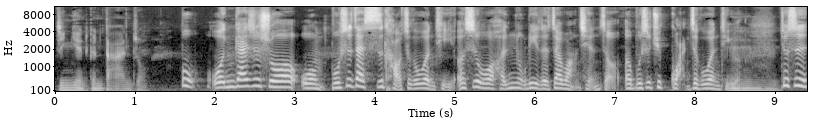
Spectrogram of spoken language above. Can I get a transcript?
经验跟答案中。不，我应该是说，我不是在思考这个问题，而是我很努力的在往前走，而不是去管这个问题了。就是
